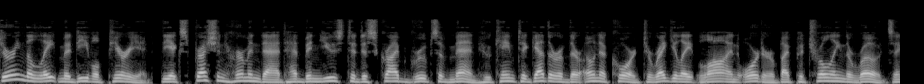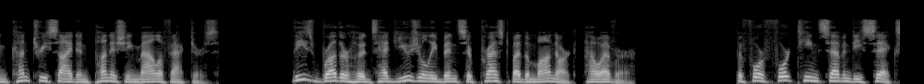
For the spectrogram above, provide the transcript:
During the late medieval period, the expression Hermandad had been used to describe groups of men who came together of their own accord to regulate law and order by patrolling the roads and countryside and punishing malefactors. These brotherhoods had usually been suppressed by the monarch, however. Before 1476,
